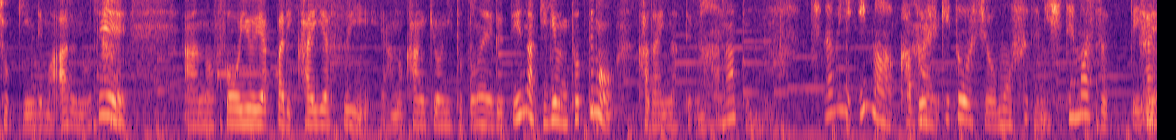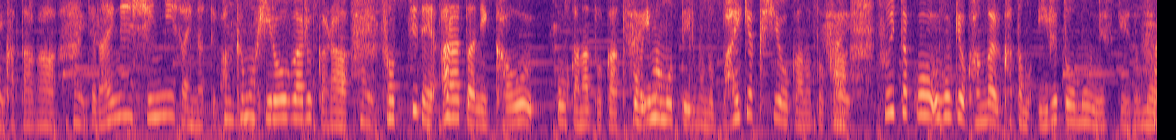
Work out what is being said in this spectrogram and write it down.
直近でもあるので。はいあのそういうやっぱり買いやすいあの環境に整えるっていうのは企業にとっても課題になってるのかなと思います。ちなみに今株式投資をもうすでにしてますっていう方が、はい。はい、じゃあ来年新ニーサになって枠も広がるから、うん、そっちで新たに買おうかなとか例えば今持っているものを売却しようかなとか、そういったこう動きを考える方もいると思うんですけれども、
